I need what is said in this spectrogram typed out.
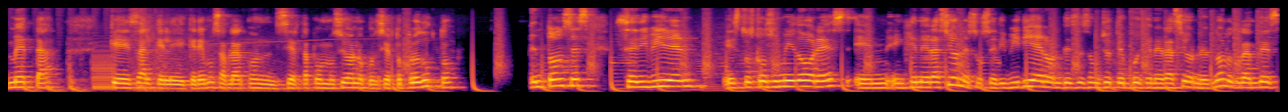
meta, que es al que le queremos hablar con cierta promoción o con cierto producto. Entonces se dividen estos consumidores en, generaciones o se dividieron desde hace mucho tiempo en generaciones, ¿no? Los grandes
